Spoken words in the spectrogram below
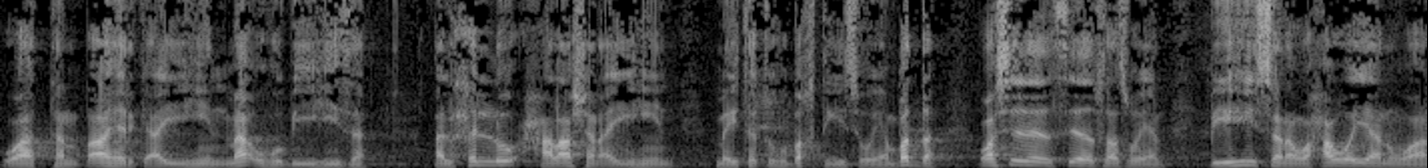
waa tan daahirka ay yihiin maauhu biyihiisa alxilu xalaashan ay yihiin meytatuhu bakhtigiisa weyaan badda waa waa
